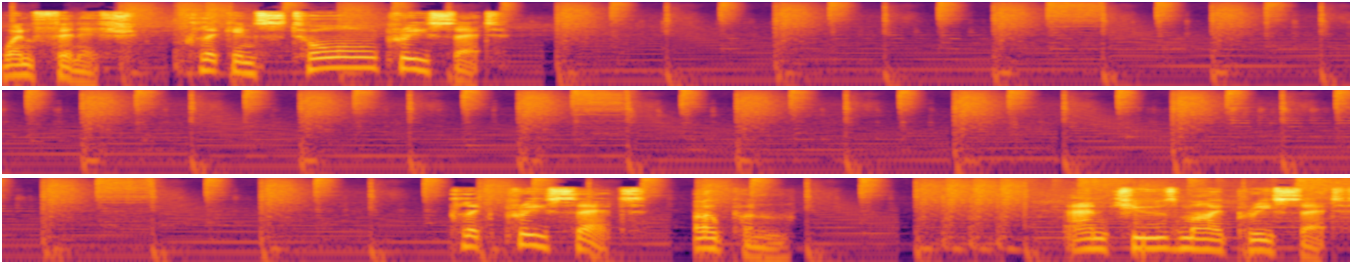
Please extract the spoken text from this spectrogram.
When finish, click Install Preset. click Preset, Open. And choose My Preset.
